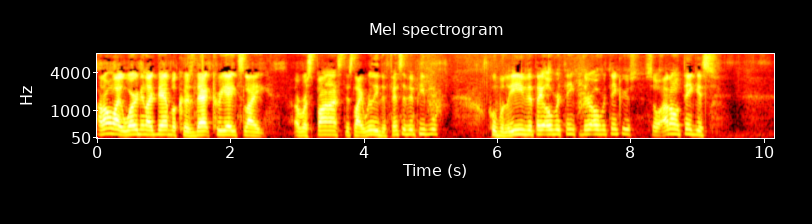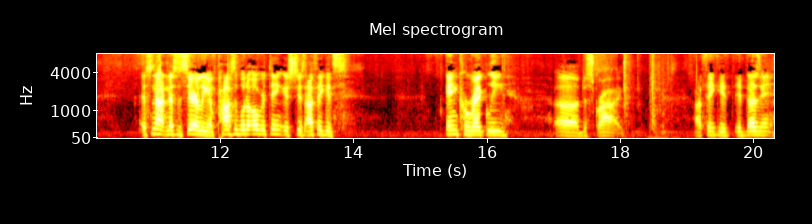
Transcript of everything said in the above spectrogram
I don't like wording like that because that creates like a response that's like really defensive in people who believe that they overthink. They're overthinkers. So I don't think it's it's not necessarily impossible to overthink. It's just I think it's incorrectly uh, described. I think it, it doesn't.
